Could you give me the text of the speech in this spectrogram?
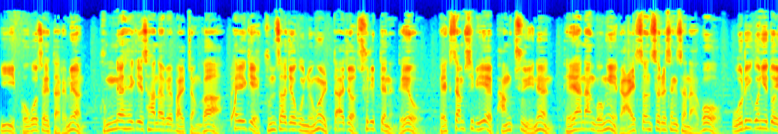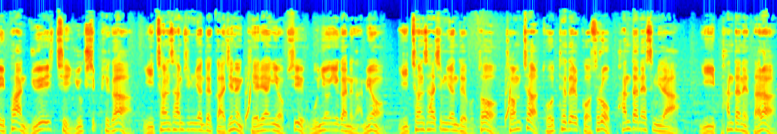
이 보고서에 따르면 국내 헬기 산업의 발전과 헬기의 군사적 운용을 따져 수립되는데요. 132의 방추위는 대한항공이 라이선스를 생산하고 우리군이 도입한 UH-60P가 2030년대까지는 개량이 없이 운영이 가능하며 2040년대부터 점차 도태될 것으로 판단했습니다. 이 판단에 따라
